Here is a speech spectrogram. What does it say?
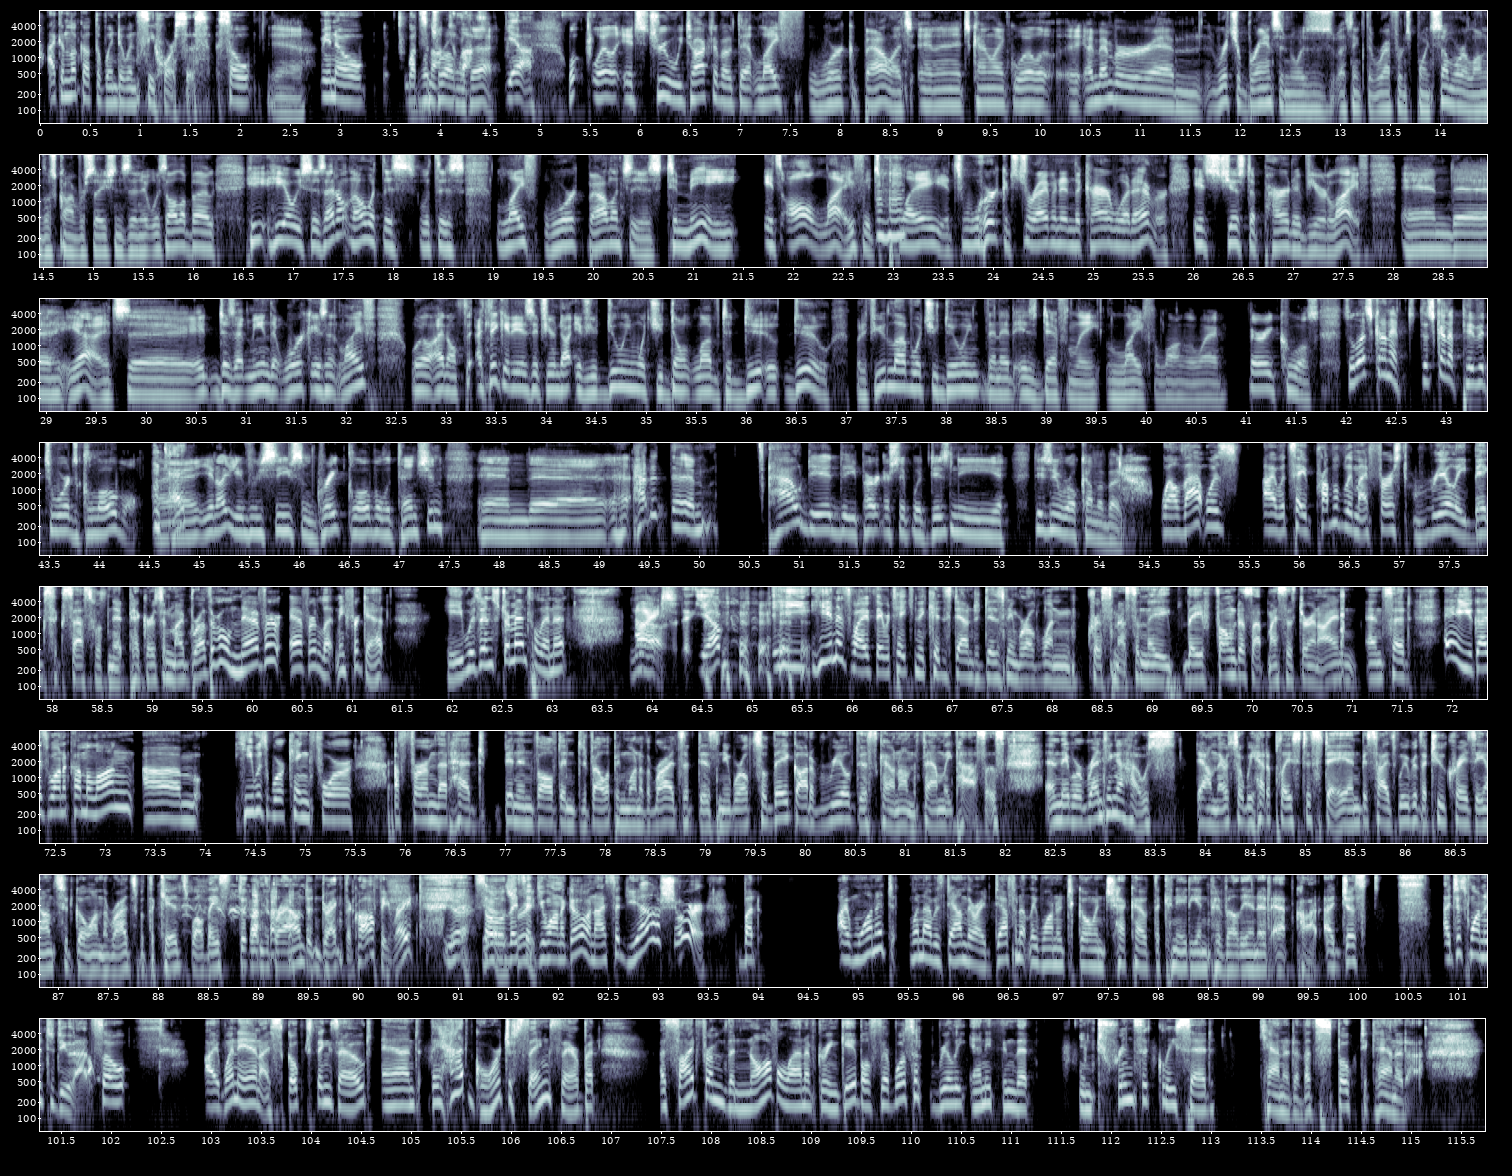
i can look out the window and see horses. So yeah. you know what's, what's wrong with love? that? Yeah. Well, well it's true. We talked about that life work balance and it's kind of like well i remember um, richard branson was i think the reference point somewhere along those conversations and it was all about he he always says i don't know what this what this life work balance is. To me it's all life. It's mm-hmm. play, it's work, it's driving in the car, whatever. It's just a part of your life. And uh, yeah, it's uh, it, does that mean that work isn't life? Well, I don't. Th- I think it is if you're not if you're doing what you don't love to do. Do, but if you love what you're doing, then it is definitely life along the way. Very cool. So let's kind of let's kind of pivot towards global. Okay. Uh, you know, you've received some great global attention, and uh, how did um, how did the partnership with Disney Disney World come about? Well, that was I would say probably my first really big success with Knitpickers, and my brother will never ever let me forget. He was instrumental in it. Nice. Uh, yep. he he and his wife they were taking the kids down to Disney World one Christmas, and they they phoned us up, my sister and I, and, and said, "Hey, you guys want to come along? Um, he was working for a firm that had been involved in developing one of the rides at Disney World. So they got a real discount on the family passes. And they were renting a house down there. So we had a place to stay. And besides, we were the two crazy aunts who'd go on the rides with the kids while they stood on the ground and drank the coffee, right? Yeah. So yeah, they right. said, You want to go? And I said, Yeah, sure. But I wanted, when I was down there, I definitely wanted to go and check out the Canadian Pavilion at Epcot. I just, I just wanted to do that. So I went in, I scoped things out, and they had gorgeous things there. But aside from the novel Anne of Green Gables, there wasn't really anything that intrinsically said Canada, that spoke to Canada.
